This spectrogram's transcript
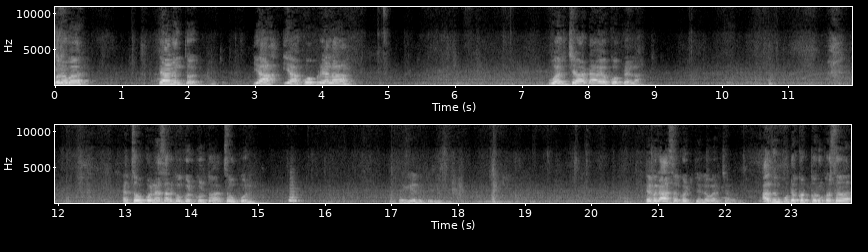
बरोबर? त्यानंतर या या कोपऱ्याला वरच्या डाव्या कोपऱ्याला या चौकोनासारखं कट करतो हा, चौकोन. गेलं ते हे बघा असं कट केलं वरच्या बाजूला अजून कुठं कट करू कसं?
